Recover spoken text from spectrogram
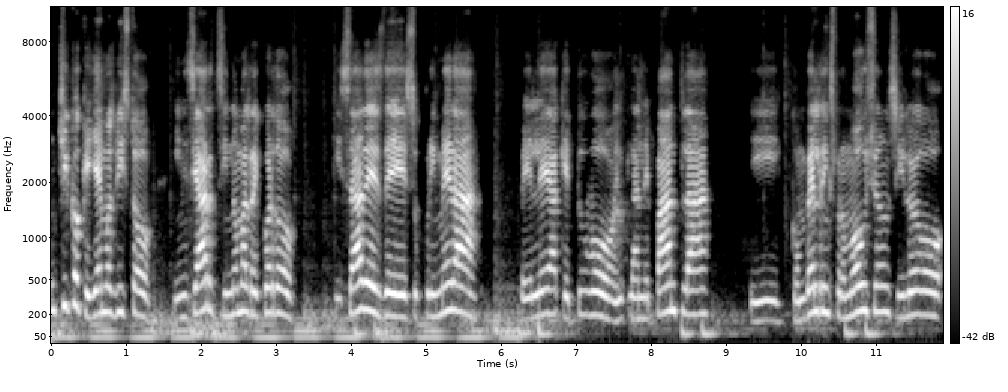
un chico que ya hemos visto iniciar, si no mal recuerdo, quizá desde su primera pelea que tuvo en Tlanepantla y con Bell Rings Promotions y luego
